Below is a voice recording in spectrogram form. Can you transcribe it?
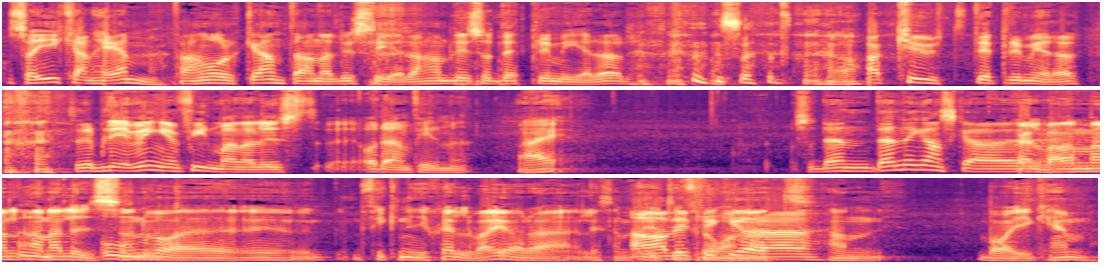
Och så gick han hem, för han orkar inte analysera. Han blir så deprimerad. så att, Ja. Akut deprimerad. Så det blev ingen filmanalys av den filmen. Nej, Så den, den är ganska... själva eh, anal- o- analysen var, eh, fick ni själva göra liksom, Ja, vi fick göra- att han bara gick hem.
